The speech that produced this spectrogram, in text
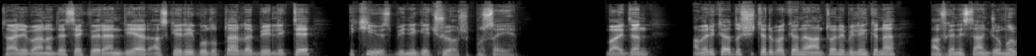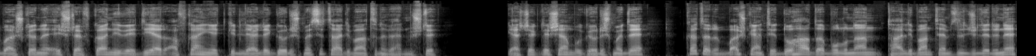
Taliban'a destek veren diğer askeri gruplarla birlikte 200 bini geçiyor bu sayı. Biden, Amerika Dışişleri Bakanı Antony Blinken'a Afganistan Cumhurbaşkanı Eşref Gani ve diğer Afgan yetkililerle görüşmesi talimatını vermişti. Gerçekleşen bu görüşmede Katar'ın başkenti Doha'da bulunan Taliban temsilcilerine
